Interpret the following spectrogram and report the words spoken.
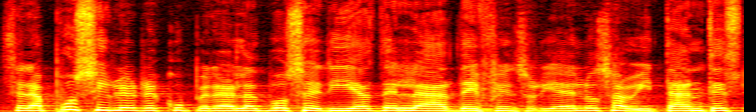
¿será posible recuperar las vocerías de la Defensoría de los Habitantes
